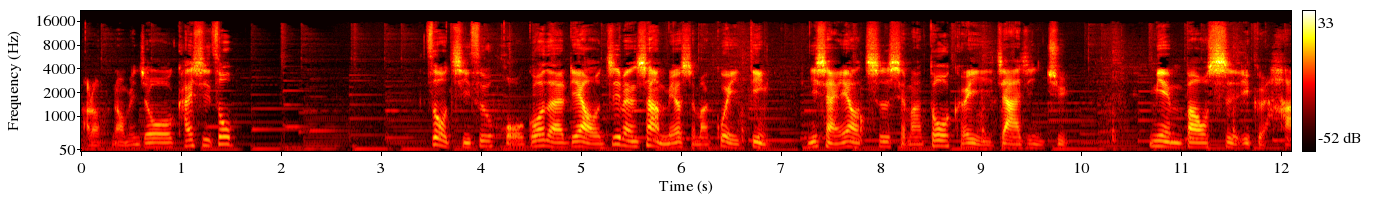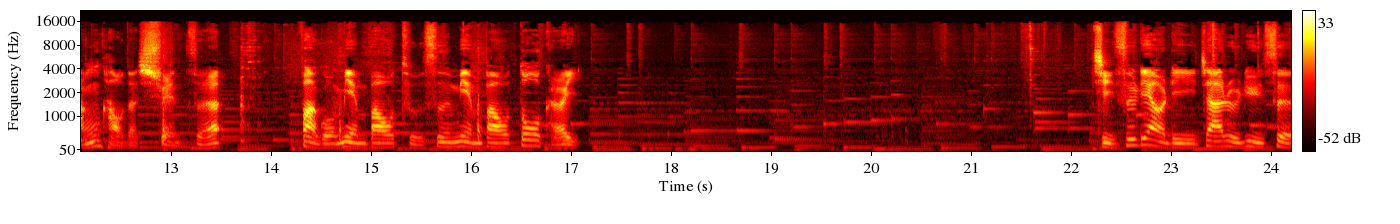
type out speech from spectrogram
好了，那我们就开始做。做起司火锅的料基本上没有什么规定，你想要吃什么都可以加进去。面包是一个很好的选择，法国面包、吐司面包都可以。起司料理加入绿色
